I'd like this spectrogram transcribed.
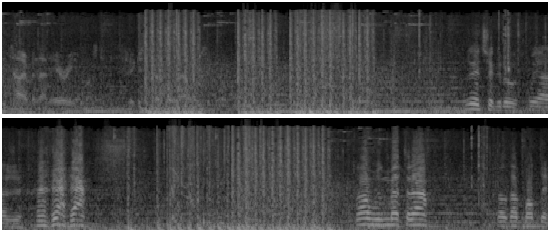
The time in that area must have been fixed several hours ago. Kojarzy. Znowu z metra. To boty.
